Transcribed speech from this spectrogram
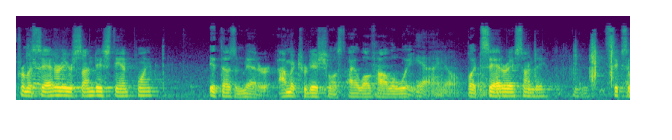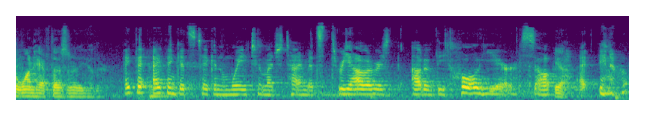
From a Saturday or Sunday standpoint, it doesn't matter. I'm a traditionalist. I love Halloween. Yeah, I know. But Saturday, Sunday, six of one, half dozen of the other. I think, I think it's taken way too much time. It's three hours out of the whole year, so, Yeah. I- you know,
